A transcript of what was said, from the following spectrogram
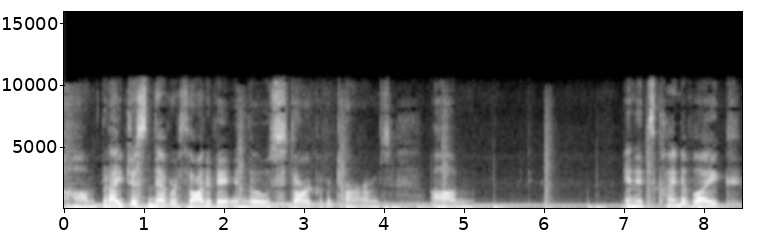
um, but I just never thought of it in those stark of terms. Um, and it's kind of like,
